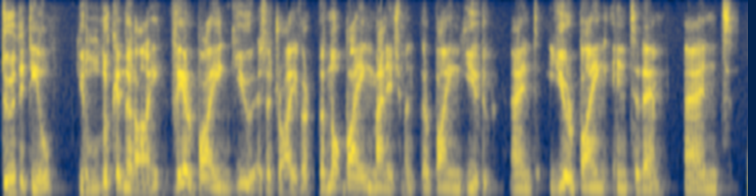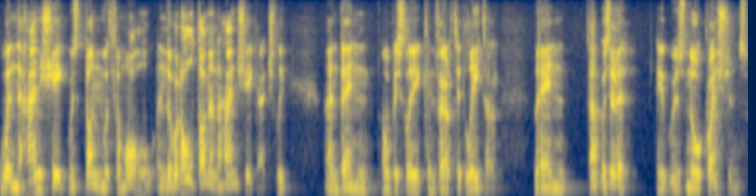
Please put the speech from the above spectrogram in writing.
do the deal you look in their eye, they're buying you as a driver. They're not buying management, they're buying you, and you're buying into them. And when the handshake was done with them all, and they were all done in a handshake actually, and then obviously converted later, then that was it. It was no questions.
